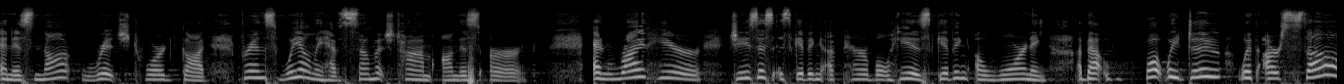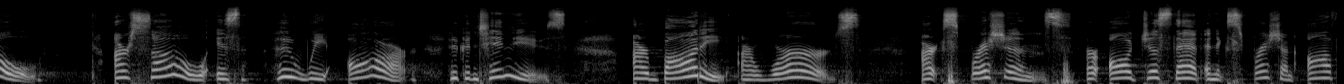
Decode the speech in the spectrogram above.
and is not rich toward God. Friends, we only have so much time on this earth. And right here, Jesus is giving a parable. He is giving a warning about what we do with our soul. Our soul is who we are, who continues. Our body, our words, our expressions are all just that an expression of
